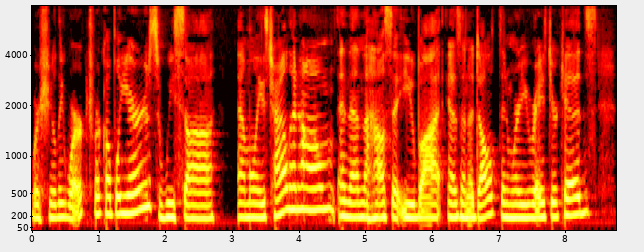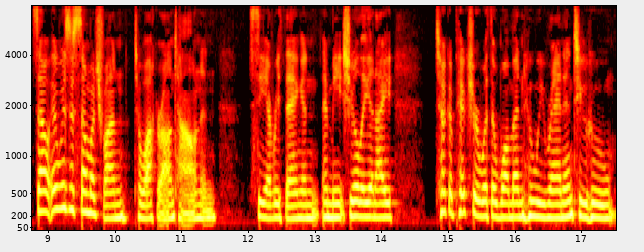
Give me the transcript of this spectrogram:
where Shuly worked for a couple years. We saw Emily's childhood home and then the house that you bought as an adult and where you raised your kids. So it was just so much fun to walk around town and see everything and, and meet Shuly. And I took a picture with a woman who we ran into who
